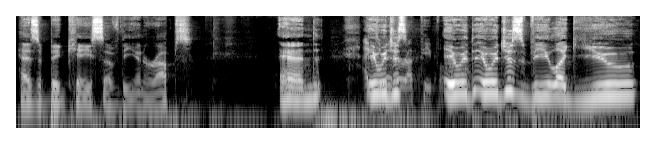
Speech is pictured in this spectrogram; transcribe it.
has a big case of the interrupts, and I it would just people it would it would just be like you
